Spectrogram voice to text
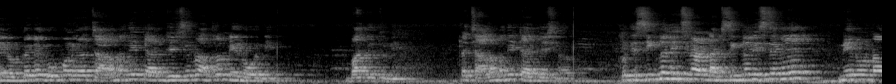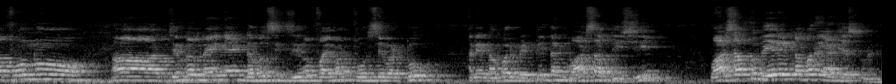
నేను ఒక్కనే గొప్పని కాదు. చాలా మంది ట్యాప్ చేసినారు అందులో నేను ఓని బాధ్యతని. ఇట్లా చాలా మంది ట్యాప్ చేసినారు. కొద్ది సిగ్నల్ ఇచ్చినాడు నాకు. సిగ్నల్ ఇస్తేనే నేను నా ఫోన్ను general nine eight double six zero five one four seven two అనే నంబర్ పెట్టి దాన్ని వాట్సాప్ తీసి వాట్సాప్కు వేరే నెంబర్ యాడ్ చేసుకున్నాను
